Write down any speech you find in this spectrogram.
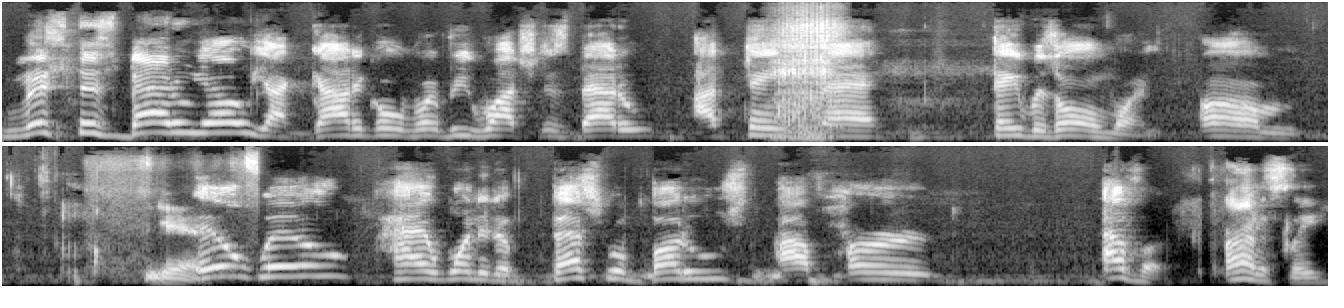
Missed this battle, yo. Y'all gotta go re- rewatch this battle. I think that they was on one. Um, Yeah. Ill Will had one of the best rebuttals I've heard ever, honestly.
